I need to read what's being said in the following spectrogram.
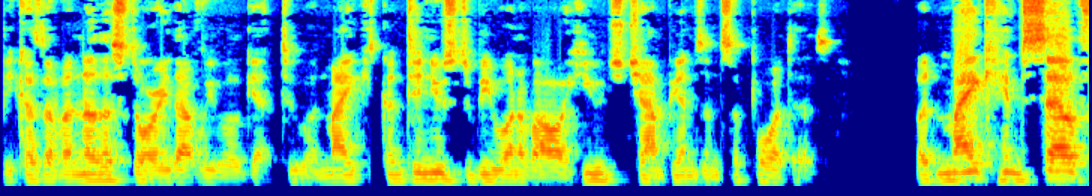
because of another story that we will get to. And Mike continues to be one of our huge champions and supporters. But Mike himself,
